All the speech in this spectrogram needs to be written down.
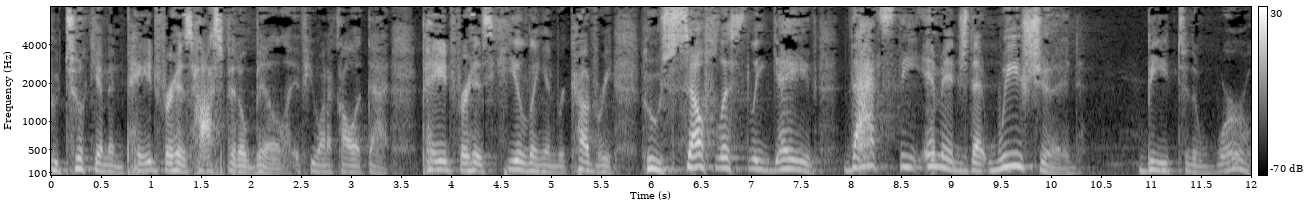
who took him and paid for his hospital bill, if you want to call it that, paid for his healing and recovery, who selflessly gave. That's the image that we should be to the world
